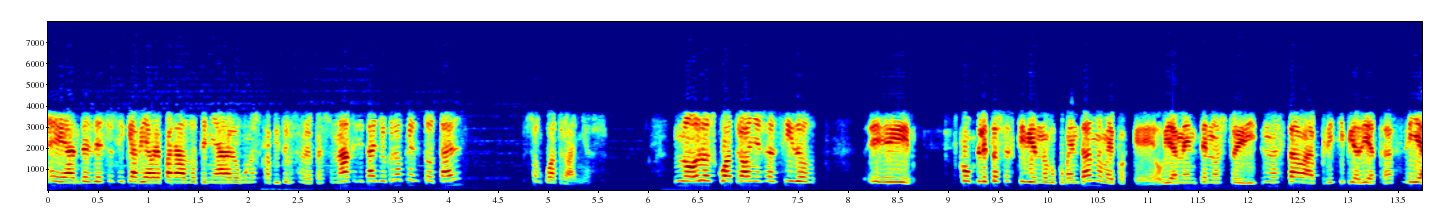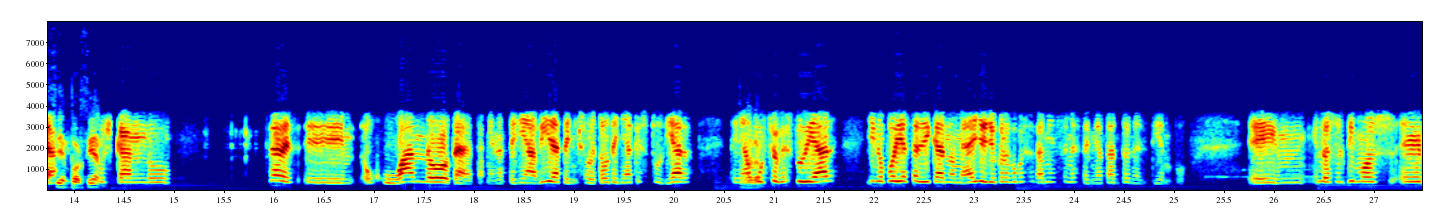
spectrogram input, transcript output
Eh, antes de eso sí que había preparado, tenía algunos capítulos sobre personajes y tal. Yo creo que el total son cuatro años. No los cuatro años han sido eh, completos escribiendo, documentándome, porque obviamente no estoy, no estaba al principio día tras día 100%. buscando, ¿sabes? Eh, o jugando, ta- también tenía vida, ten- sobre todo tenía que estudiar, tenía Claro. mucho que estudiar y no podía estar dedicándome a ello. Yo creo que por eso también se me extendió tanto en el tiempo. Eh, los últimos eh,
